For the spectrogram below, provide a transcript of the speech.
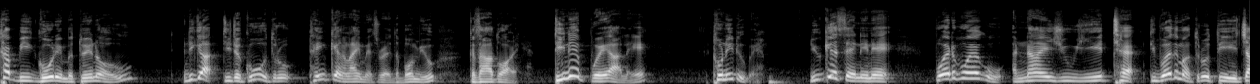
ထပ်ပြီးဂိုးတွေမသွင်းတော့ဘူးအဓိကဒီတကူကိုသူတို့ထိမ့်ကန်လိုက်မယ်ဆိုတဲ့သဘောမျိုးကစားသွားတယ်ဒီနေ့ပွဲကလည်းထိုနည်းတူပဲ Newcastle အနေနဲ့ပွဲတစ်ပွဲကိုအနိုင်ယူရေးထက်ဒီပွဲတွေမှာသူတို့တည်ကြ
